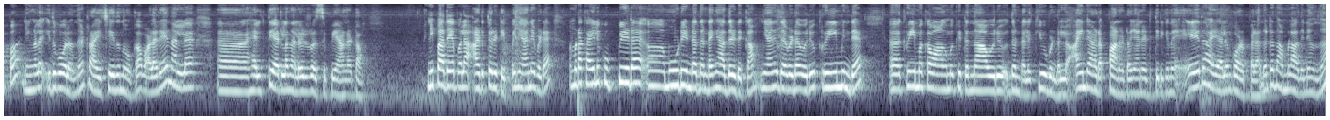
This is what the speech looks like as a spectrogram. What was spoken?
അപ്പോൾ നിങ്ങൾ ഇതുപോലെ ഒന്ന് ട്രൈ ചെയ്ത് നോക്കുക. വളരെ നല്ല ഹെൽത്തി ആയിട്ടുള്ള നല്ലൊരു റെസിപ്പിയാണ് കേട്ടോ ഇനിയിപ്പോൾ അതേപോലെ അടുത്തൊരു ടിപ്പ് ഞാനിവിടെ നമ്മുടെ കയ്യിൽ കുപ്പിയുടെ മൂടി ഉണ്ടെന്നുണ്ടെങ്കിൽ അതെടുക്കാം ഞാനിതെവിടെ ഒരു ക്രീമിന്റെ ക്രീമൊക്കെ വാങ്ങുമ്പോൾ കിട്ടുന്ന ആ ഒരു ഇതുണ്ടല്ലോ ക്യൂബ് ഉണ്ടല്ലോ. അതിന്റെ അടപ്പാണ് കേട്ടോ ഞാൻ എടുത്തിരിക്കുന്നത്. ഏതായാലും കുഴപ്പമില്ല. എന്നിട്ട് നമ്മൾ അതിനെ ഒന്ന്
